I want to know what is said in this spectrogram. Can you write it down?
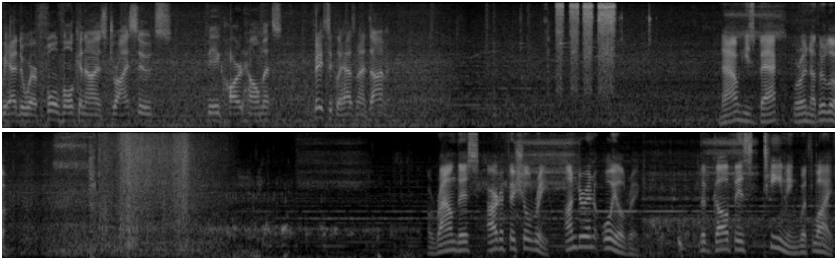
We had to wear full vulcanized dry suits, big hard helmets, basically hazmat diving. Now he's back for another look. Around this artificial reef, under an oil rig, the Gulf is teeming with life.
